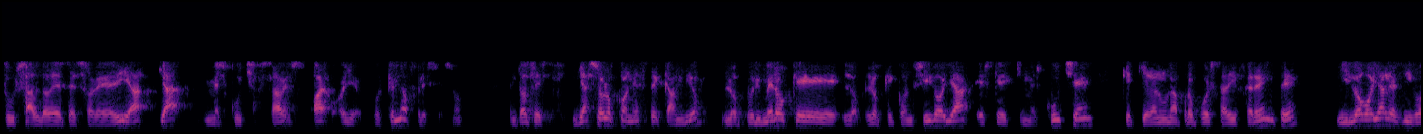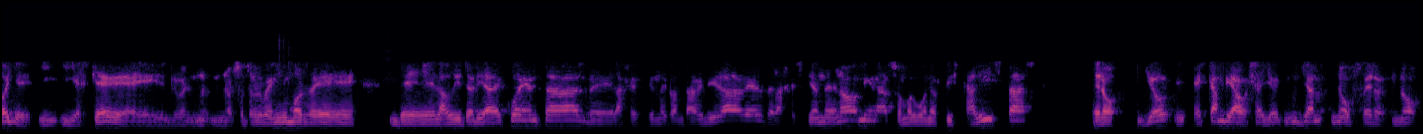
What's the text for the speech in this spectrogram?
tu saldo de tesorería, ya me escuchas, ¿sabes? Ah, oye, pues ¿qué me ofreces, no? Entonces, ya solo con este cambio, lo primero que, lo, lo que consigo ya es que, que me escuchen que quieran una propuesta diferente y luego ya les digo, oye, y, es que eh, nosotros venimos de, la auditoría de cuentas, de la gestión de contabilidades, de la gestión de nóminas, somos buenos fiscalistas, pero yo he cambiado, o sea, yo ya no, no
